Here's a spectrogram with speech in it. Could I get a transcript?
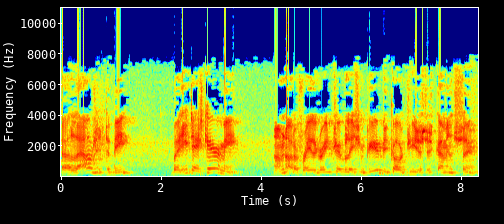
uh, allows it to be, but He takes care of me. I'm not afraid of the great tribulation period because Jesus is coming soon.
